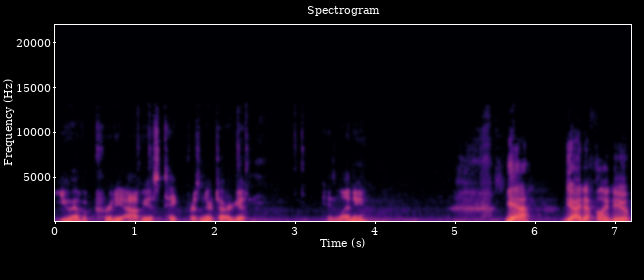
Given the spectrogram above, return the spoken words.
you have a pretty obvious take prisoner target in Lenny. yeah, yeah, I definitely do.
